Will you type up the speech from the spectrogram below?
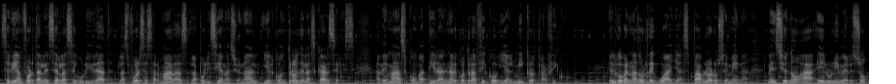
serían fortalecer la seguridad, las Fuerzas Armadas, la Policía Nacional y el control de las cárceles, además combatir al narcotráfico y al microtráfico. El gobernador de Guayas, Pablo Arosemena, mencionó a El Universo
